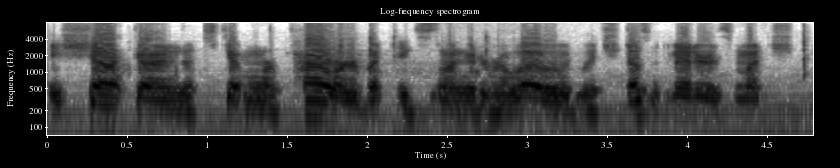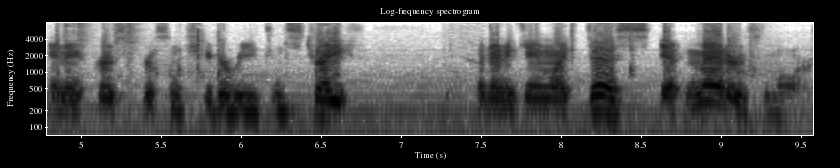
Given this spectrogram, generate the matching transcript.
a shotgun that's got more power but takes longer to reload, which doesn't matter as much in a first-person shooter where you can strafe, but in a game like this, it matters more.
